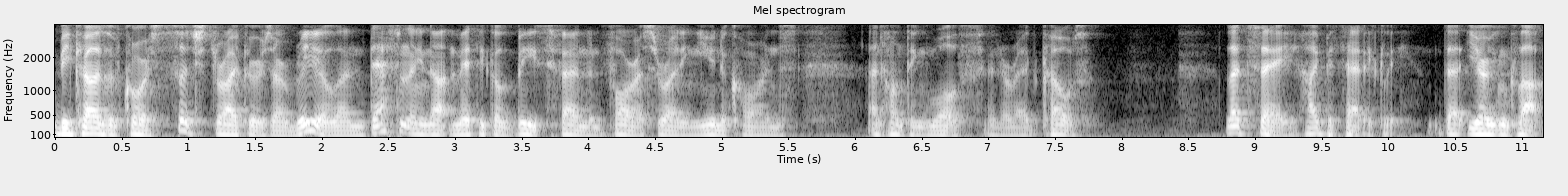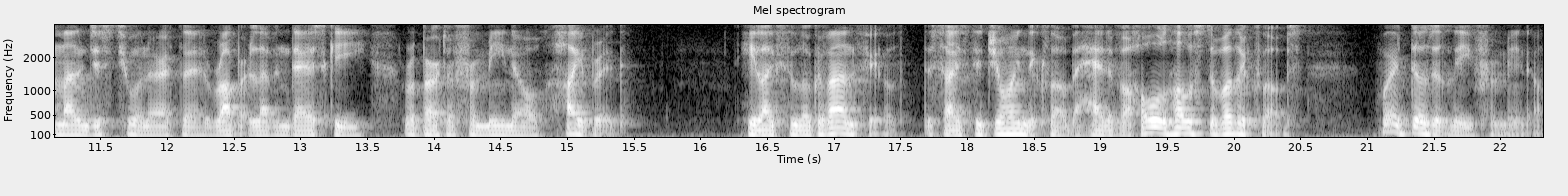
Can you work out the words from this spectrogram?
Because, of course, such strikers are real and definitely not mythical beasts found in forests riding unicorns and hunting wolf in a red coat. Let's say, hypothetically, that Jurgen Klopp manages to unearth a Robert Lewandowski Roberto Firmino hybrid he likes the look of Anfield, decides to join the club ahead of a whole host of other clubs. Where does it leave Firmino?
